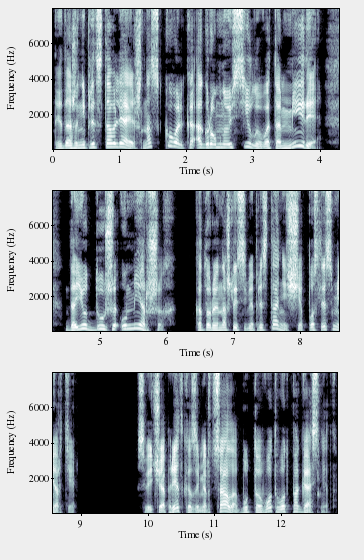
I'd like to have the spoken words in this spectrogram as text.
Ты даже не представляешь, насколько огромную силу в этом мире дают души умерших, которые нашли себе пристанище после смерти. Свеча предка замерцала, будто вот-вот погаснет.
